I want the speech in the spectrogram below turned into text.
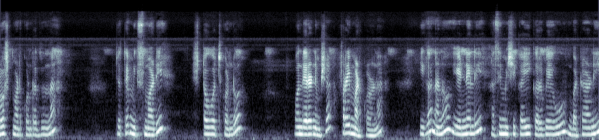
ರೋಸ್ಟ್ ಮಾಡ್ಕೊಂಡಿರೋದನ್ನು ಜೊತೆ ಮಿಕ್ಸ್ ಮಾಡಿ ಸ್ಟವ್ ಹಚ್ಕೊಂಡು ಒಂದೆರಡು ನಿಮಿಷ ಫ್ರೈ ಮಾಡ್ಕೊಳ್ಳೋಣ. ಈಗ ನಾನು ಎಣ್ಣೆಲಿ ಹಸಿಮೆಣ್ಸಿಕಾಯಿ ಕರಿಬೇವು, ಬಟಾಣಿ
